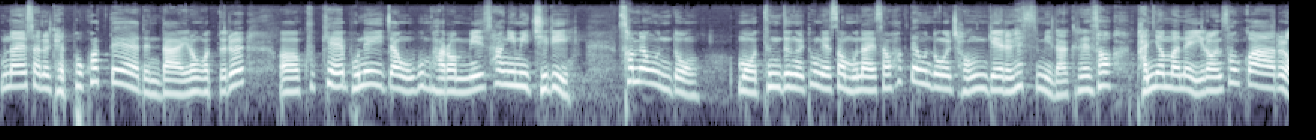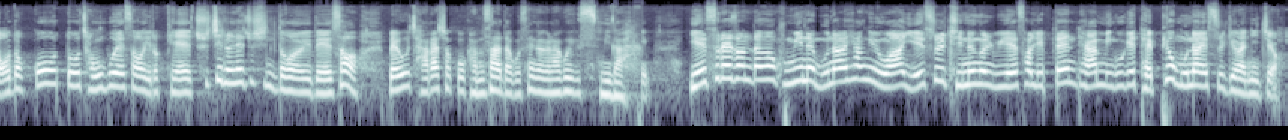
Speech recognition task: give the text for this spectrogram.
문화예산을 대폭 확대해야 된다 이런 것들을 어, 국회 본회의장 5분 발언 및 상임위 질의, 서명운동 뭐 등등을 통해서 문화예산 확대 운동을 전개를 했습니다. 그래서 반년 만에 이런 성과를 얻었고 또 정부에서 이렇게 추진을 해주신 거에 대해서 매우 잘하셨고 감사하다고 생각을 하고 있습니다. 예술의 전당은 국민의 문화 향유와 예술 진흥을 위해 설립된 대한민국의 대표 문화예술 기관이죠.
